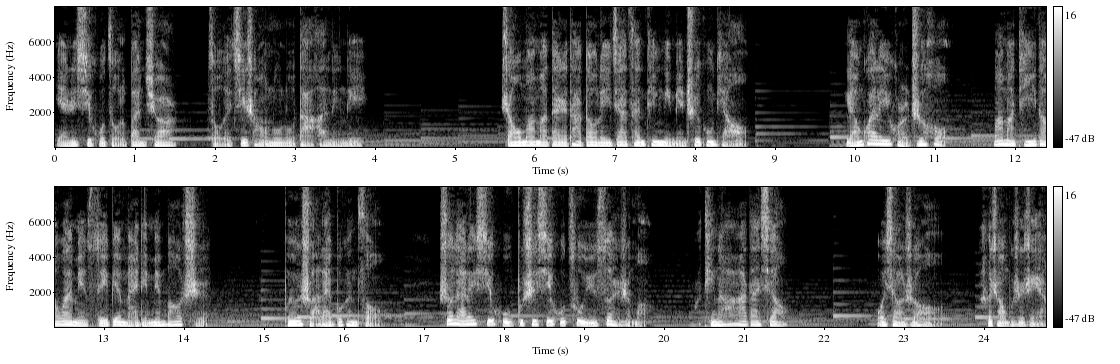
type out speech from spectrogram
沿着西湖走了半圈，走得饥肠辘辘、大汗淋漓。然后妈妈带着他到了一家餐厅里面吹空调。凉快了一会儿之后，妈妈提议到外面随便买点面包吃，朋友耍赖不肯走。说来了西湖不吃西湖醋鱼算什么？我听了哈哈大笑。我小时候何尝不是这样？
